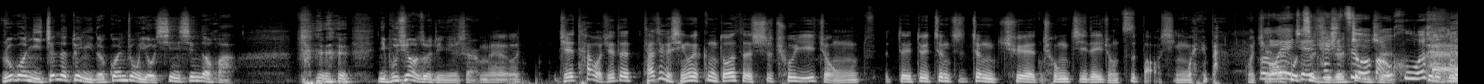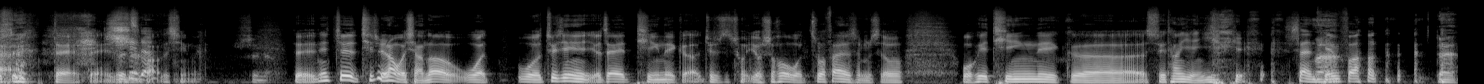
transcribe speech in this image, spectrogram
如果你真的对你的观众有信心的话。你不需要做这件事儿。没有，其实他，我觉得他这个行为更多的是出于一种对对政治正确冲击的一种自保行为吧。我觉得，我也觉得他是自我保护。对对对 对，是自保的行为。是的，对，那这其实让我想到，我我最近有在听那个，就是从有时候我做饭什么时候，我会听那个《隋唐演义》，单田芳。对。《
